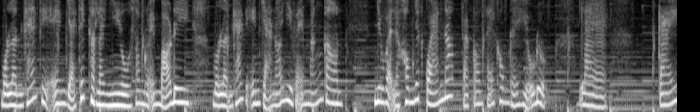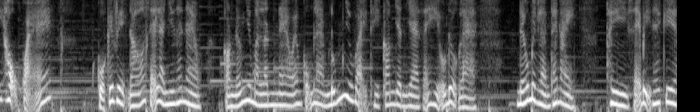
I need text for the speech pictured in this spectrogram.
Một lần khác thì em giải thích thật là nhiều, xong rồi em bỏ đi. Một lần khác thì em chả nói gì và em mắng con. Như vậy là không nhất quán đó, và con sẽ không thể hiểu được là cái hậu quả của cái việc đó sẽ là như thế nào. Còn nếu như mà lần nào em cũng làm đúng như vậy thì con dần già sẽ hiểu được là nếu mình làm thế này thì sẽ bị thế kia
